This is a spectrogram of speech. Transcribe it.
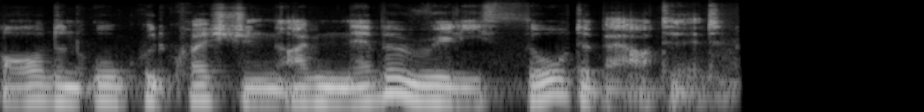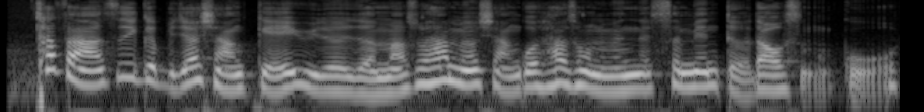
odd and awkward question. I've never really thought about it. 他反而是一个比较想给予的人嘛，所以他没有想过他从你们身边得到什么过。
